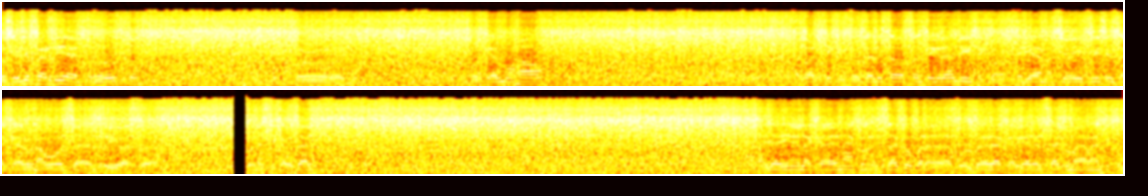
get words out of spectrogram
posible pérdida del producto por, porque es mojado aparte que el caudal está bastante grande y se sería demasiado difícil sacar una bolsa del río hasta con este caudal. Allá viene la cadena con el saco para volver a cargar el saco nuevamente con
